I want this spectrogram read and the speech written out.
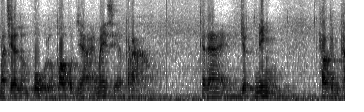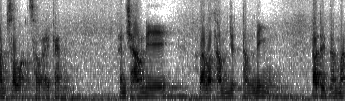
มาเจอหลวงปู่หลวงพ่อคุณยายไม่เสียเปล่า จะได้หยุดนิ่งเข้าถึงทำสว่างสวยกันทันเช้านี้เรามาทำหยุดทำนิ่งเราถึงธรรมะ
